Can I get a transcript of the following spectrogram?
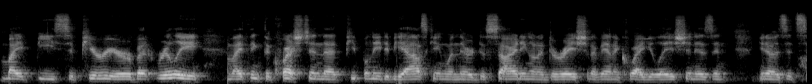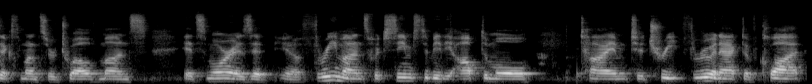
might be superior, but really, I think the question that people need to be asking when they're deciding on a duration of anticoagulation isn't, you know, is it six months or 12 months? It's more, is it, you know, three months, which seems to be the optimal time to treat through an active clot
